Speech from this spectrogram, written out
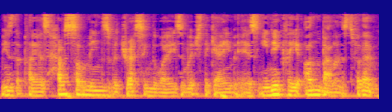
means that players have some means of addressing the ways in which the game is uniquely unbalanced for them.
